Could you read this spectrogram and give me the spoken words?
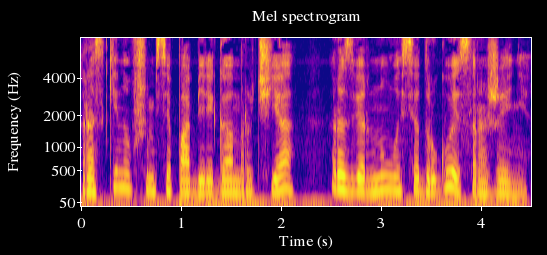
раскинувшемся по берегам ручья, развернулось другое сражение.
